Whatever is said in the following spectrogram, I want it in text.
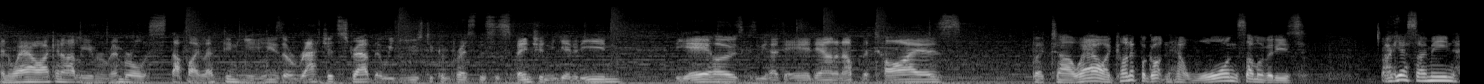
And wow, I can hardly even remember all the stuff I left in here. Here's a ratchet strap that we'd use to compress the suspension to get it in. The air hose, because we had to air down and up the tires. But uh, wow, I'd kind of forgotten how worn some of it is. I guess, I mean,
